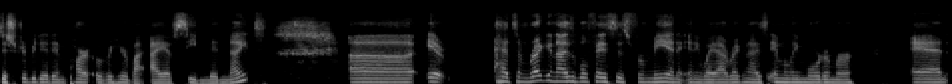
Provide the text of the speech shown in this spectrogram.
distributed in part over here by IFC Midnight. Uh, it had some recognizable faces for me, and anyway, I recognized Emily Mortimer. And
